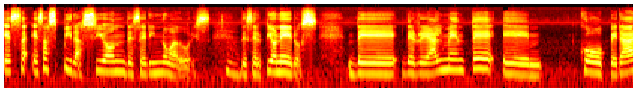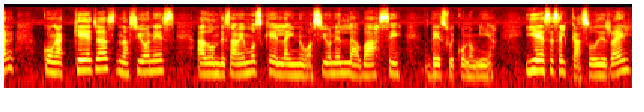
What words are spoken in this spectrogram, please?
esa, aspiración de ser innovadores, mm. de ser pioneros, de, de realmente cooperar con aquellas naciones a donde sabemos que la innovación es la base de su economía. Y ese es el caso de Israel.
